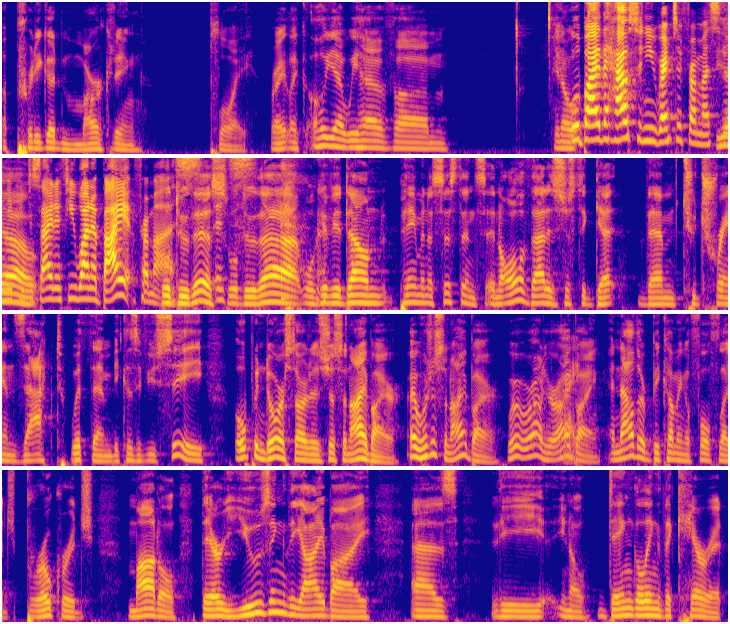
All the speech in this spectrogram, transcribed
a pretty good marketing ploy, right? Like, oh yeah, we have, um, you know, we'll buy the house and you rent it from us, and then you can decide if you want to buy it from us. we'll do this, we'll do that, we'll give you down payment assistance, and all of that is just to get them to transact with them. Because if you see, Open Door started as just an iBuyer. Hey, we're just an iBuyer. We're, we're out here Right. iBuying, and now they're becoming a full fledged brokerage model. They're using the iBuy as the you know dangling the carrot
